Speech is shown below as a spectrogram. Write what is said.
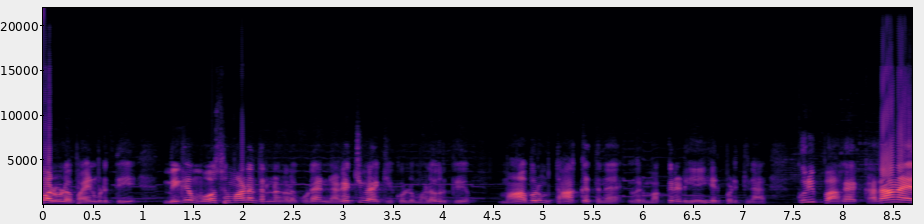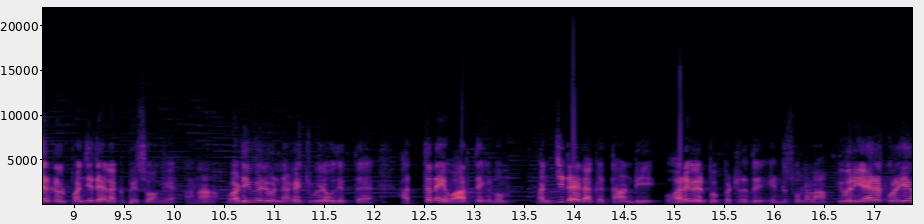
வாழ்வில் பயன்படுத்தி மிக மோசமான தருணங்களை கூட நகைச்சுவையாக்கி கொள்ளும் அளவிற்கு மாபெரும் தாக்கத்தினை இவர் மக்களிடையே ஏற்படுத்தினார். குறிப்பாக கதாநாயகர்கள் பஞ்சு டயலாக் பேசுவாங்க. ஆனால் வடிவேலுவின் நகைச்சுவையில் உதிர்த்த அத்தனை வார்த்தைகளும் பஞ்சு டயலாக்கை தாண்டி வரவேற்பு பெற்றது என்று சொல்லலாம். இவர் ஏறக்குறைய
